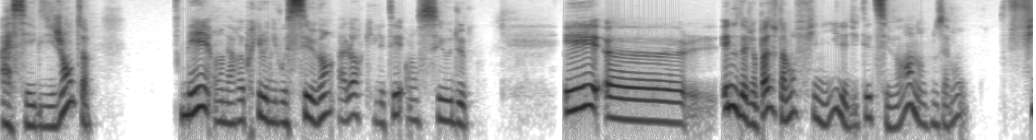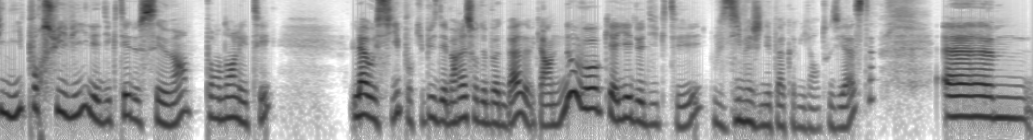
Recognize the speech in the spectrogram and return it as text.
assez exigeantes, mais on a repris le niveau CE1 alors qu'il était en CE2. Et, euh, et nous n'avions pas totalement fini les dictées de CE1, donc nous avons fini, poursuivi les dictées de CE1 pendant l'été. Là aussi, pour qu'il puisse démarrer sur de bonnes bases avec un nouveau cahier de dictée. Vous imaginez pas comme il est enthousiaste. Euh,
